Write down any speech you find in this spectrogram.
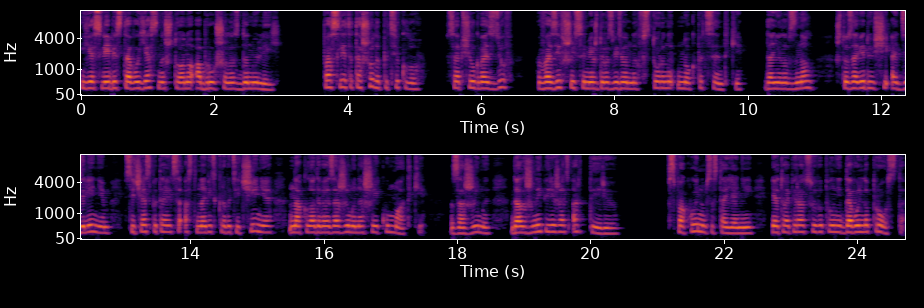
если и без того ясно, что оно обрушилось до нулей? Послед отошел и потекло, сообщил Гвоздев, возившийся между разведенных в стороны ног пациентки. Данилов знал, что заведующий отделением сейчас пытается остановить кровотечение, накладывая зажимы на шейку матки. Зажимы должны пережать артерию. В спокойном состоянии эту операцию выполнить довольно просто,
